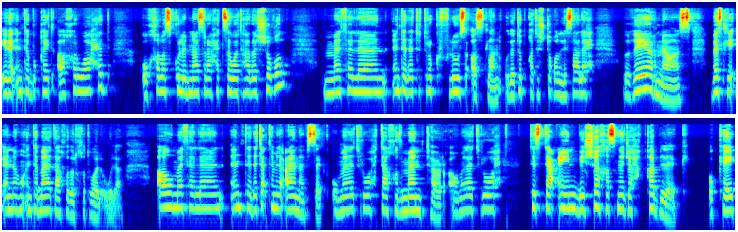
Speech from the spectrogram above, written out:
إذا أنت بقيت آخر واحد وخلص كل الناس راحت سوت هذا الشغل. مثلا أنت دا تترك فلوس أصلا ودا تبقى تشتغل لصالح غير ناس بس لأنه أنت ما تأخذ الخطوة الأولى. أو مثلا أنت دا تعتمد على نفسك وما تروح تأخذ mentor أو ما تروح تستعين بشخص نجح قبلك okay؟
